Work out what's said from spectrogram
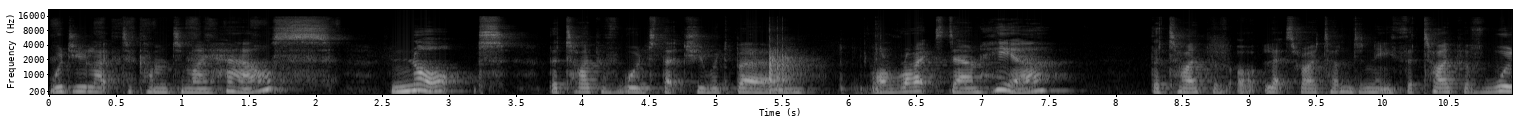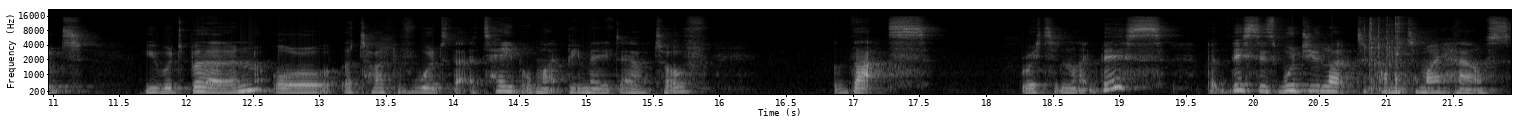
Would you like to come to my house? Not the type of wood that you would burn. I'll write down here the type of, oh, let's write underneath, the type of wood you would burn or the type of wood that a table might be made out of. That's written like this, but this is, would you like to come to my house?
